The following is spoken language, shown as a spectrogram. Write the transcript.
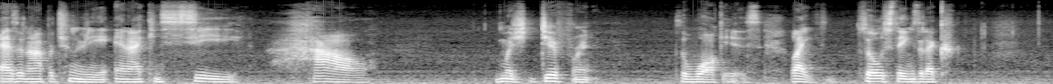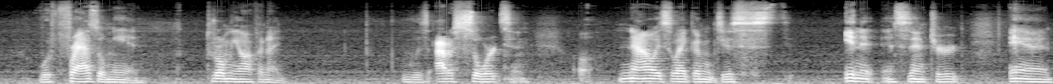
as an opportunity, and I can see how much different the walk is. Like those things that I would frazzle me and throw me off, and I was out of sorts. And uh, now it's like I'm just in it and centered, and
